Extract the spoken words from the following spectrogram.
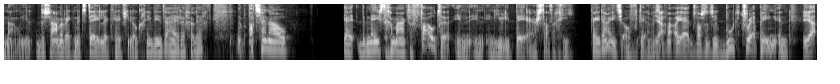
nou, de samenwerking met Stedelijk heeft jullie ook geen windeieren gelegd. Wat zijn nou ja, de meest gemaakte fouten in, in, in jullie PR-strategie? Kan je daar iets over vertellen? Want Ja. van, oh ja, het was natuurlijk bootstrapping. En Ja,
